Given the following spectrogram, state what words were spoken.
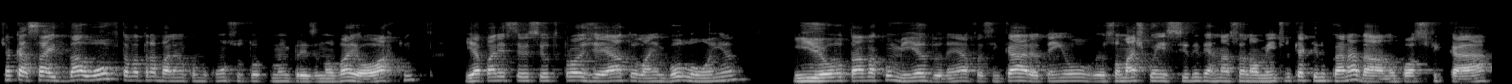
Tinha saído da UF, estava trabalhando como consultor para uma empresa em Nova York e apareceu esse outro projeto lá em Bolonha e eu estava com medo, né? Falei assim, cara, eu tenho, eu sou mais conhecido internacionalmente do que aqui no Canadá, não posso ficar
